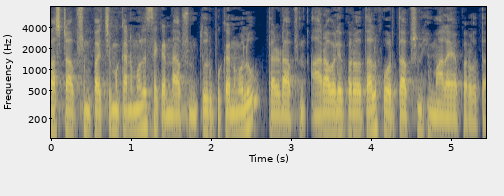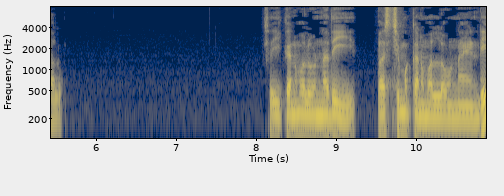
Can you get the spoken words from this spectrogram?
ఫస్ట్ ఆప్షన్ పశ్చిమ కనుమలు సెకండ్ ఆప్షన్ తూర్పు కనుమలు థర్డ్ ఆప్షన్ ఆరావళి పర్వతాలు ఫోర్త్ ఆప్షన్ హిమాలయ పర్వతాలు. సో ఈ కనుమలు ఉన్నది పశ్చిమ కనుమల్లో ఉన్నాయండి.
